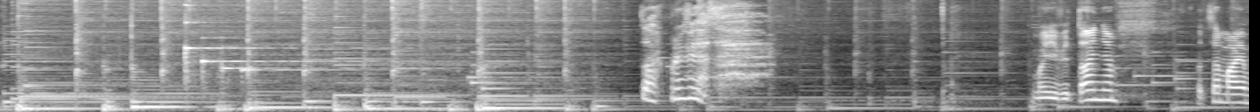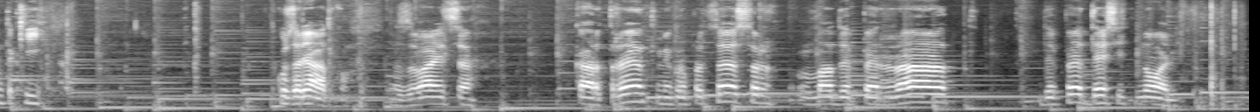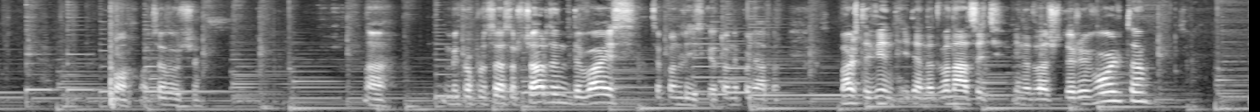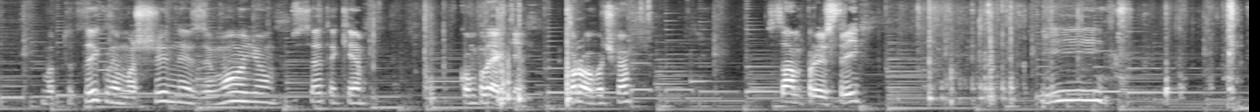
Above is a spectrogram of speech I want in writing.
Так, привіт! Мої вітання. Оце маємо такий таку зарядку. Називається CarTrend мікропроцесор Ладеперат DP100. О, оце лучше. А, мікропроцесор Charging Device, це по-англійськи, а то непонятно. Бачите, він йде на 12 і на 24 вольта. Мотоцикли, машини зимою, все таке в комплекті. Коробочка, сам пристрій і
